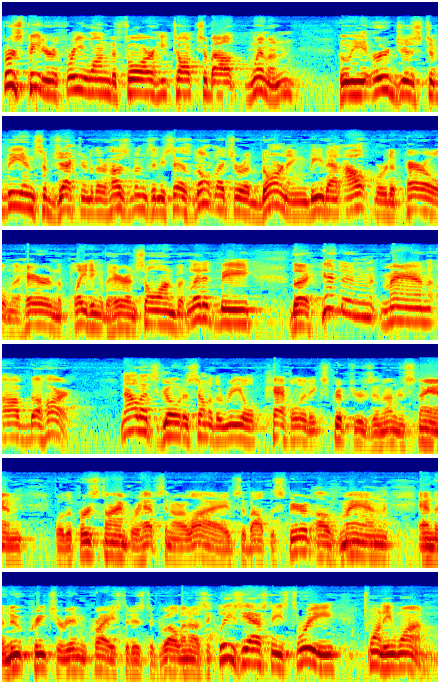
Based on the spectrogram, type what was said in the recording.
1 Peter 3 1 to 4, he talks about women who he urges to be in subjection to their husbands, and he says, Don't let your adorning be that outward apparel and the hair and the plaiting of the hair and so on, but let it be the hidden man of the heart. Now let's go to some of the real catalytic scriptures and understand for the first time perhaps in our lives about the spirit of man and the new creature in Christ that is to dwell in us. Ecclesiastes 3:21.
